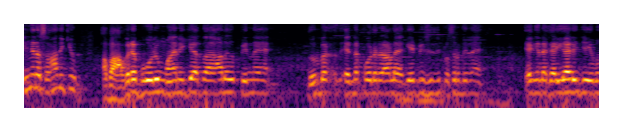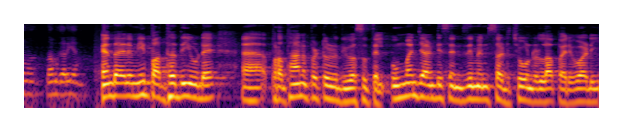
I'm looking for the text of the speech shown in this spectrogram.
എങ്ങനെ സാധിക്കും? അപ്പൊ അവരെ പോലും മാനിക്കാത്ത ആൾ പിന്നെ ദുർബല എന്നെ പോലൊരാളെ ഒരാളെ കെ പി സി സി പ്രസിഡന്റിനെ എങ്ങനെ കൈകാര്യം ചെയ്യുമെന്ന് നമുക്കറിയാം. എന്തായാലും ഈ പദ്ധതിയുടെ പ്രധാനപ്പെട്ട ഒരു ദിവസത്തിൽ ഉമ്മൻചാണ്ടി സെന്റിമെന്റ്സ് അടിച്ചുകൊണ്ടുള്ള പരിപാടി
